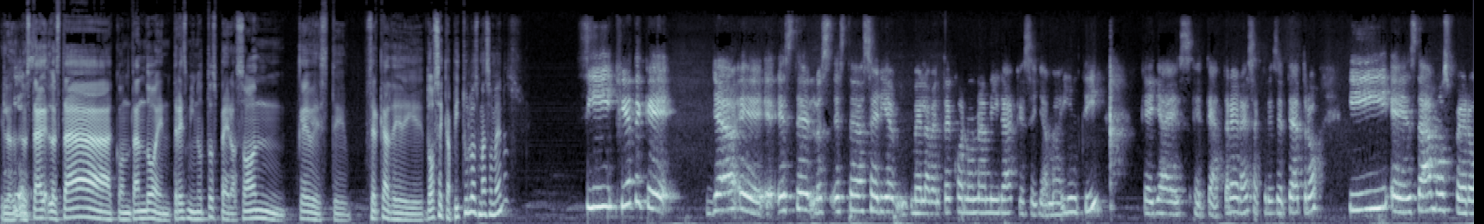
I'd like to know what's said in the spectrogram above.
lo, lo, está, lo está contando en tres minutos, pero son ¿qué, este, cerca de 12 capítulos más o menos. Sí, fíjate que ya eh, este, esta serie me la aventé con una amiga que se llama Inti, que ella es eh, teatrera, es actriz de teatro, y eh, estábamos pero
